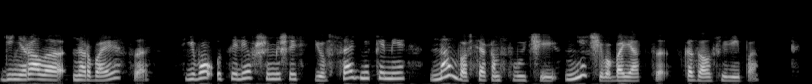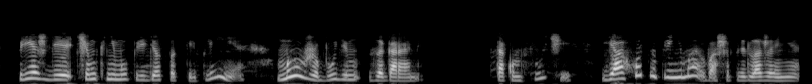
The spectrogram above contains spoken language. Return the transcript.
генерала Нарваеса с его уцелевшими шестью всадниками нам во всяком случае нечего бояться, сказал Филиппа. Прежде чем к нему придет подкрепление, мы уже будем за горами. В таком случае я охотно принимаю ваше предложение,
